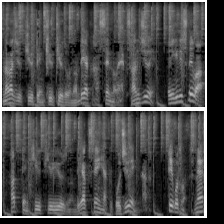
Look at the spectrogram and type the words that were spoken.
79.99ドルなんで約8730円。イギリスでは8.99ユーロなんで約1150円になる。っていうことなんですね。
